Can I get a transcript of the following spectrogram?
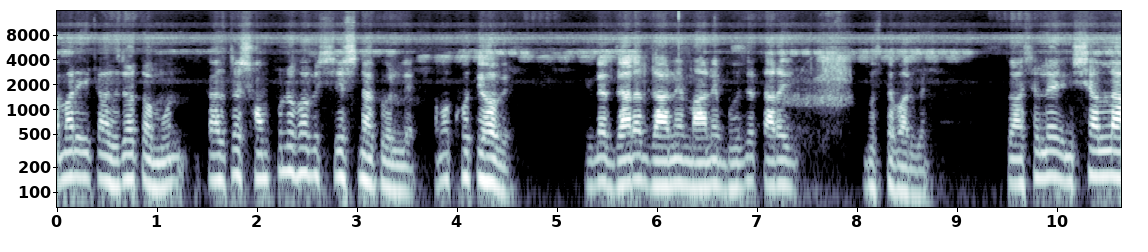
আমার এই কাজটা তেমন, কাজটা সম্পূর্ণভাবে শেষ না করলে আমার ক্ষতি হবে। এগুলো যারা জানে মানে বুঝে তারাই বুঝতে পারবে। তো আসলে ইনশাল্লাহ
